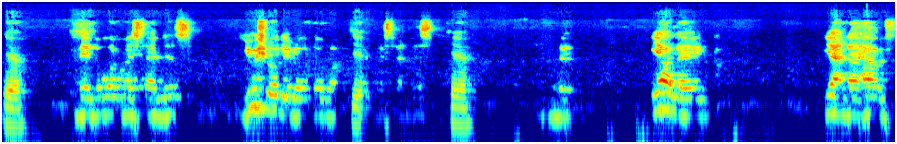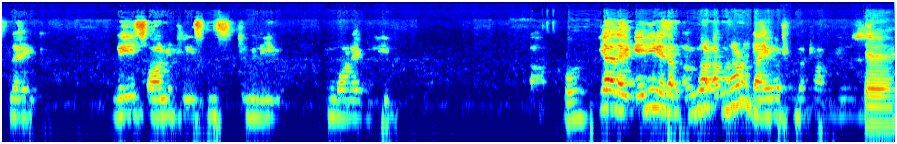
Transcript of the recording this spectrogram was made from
Yeah. they know what my stand is. You surely don't know what Yeah. my stand is. Yeah. And, uh, yeah, like yeah, and I have like very solid reasons to believe in what I believe. Cool. Yeah, like anyways, I'm, I'm not I'm not gonna divert from the topic. Yeah.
